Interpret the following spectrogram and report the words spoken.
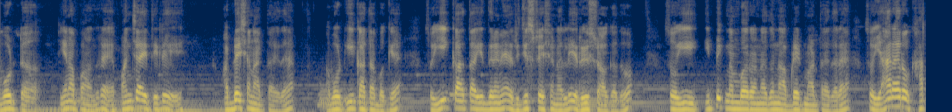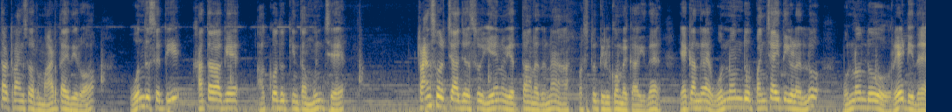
ಅಬೌಟ್ ಏನಪ್ಪ ಅಂದರೆ ಪಂಚಾಯತಿಲಿ ಅಪ್ಡೇಷನ್ ಆಗ್ತಾ ಇದೆ ಅಬೌಟ್ ಈ ಖಾತಾ ಬಗ್ಗೆ. ಸೊ ಈ ಖಾತಾ ಇದ್ರೇ ರಿಜಿಸ್ಟ್ರೇಷನಲ್ಲಿ ರಿಜಿಸ್ಟರ್ ಆಗೋದು. ಸೊ ಈ ಇಪಿಕ್ ನಂಬರ್ ಅನ್ನೋದನ್ನು ಅಪ್ಡೇಟ್ ಮಾಡ್ತಾ ಇದ್ದಾರೆ ಸೊ ಯಾರ್ಯಾರು ಖಾತಾ ಟ್ರಾನ್ಸ್ಫರ್ ಮಾಡ್ತಾ ಇದ್ದೀರೋ ಒಂದು ಸತಿ ಖಾತಾಗೆ ಹಾಕೋದಕ್ಕಿಂತ ಮುಂಚೆ ಟ್ರಾನ್ಸ್ಫರ್ ಚಾರ್ಜಸ್ಸು ಏನು ಎತ್ತ ಅನ್ನೋದನ್ನು ಫಸ್ಟು ತಿಳ್ಕೊಬೇಕಾಗಿದೆ. ಯಾಕಂದರೆ ಒಂದೊಂದು ಪಂಚಾಯಿತಿಗಳಲ್ಲೂ ಒಂದೊಂದು ರೇಟ್ ಇದೆ.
